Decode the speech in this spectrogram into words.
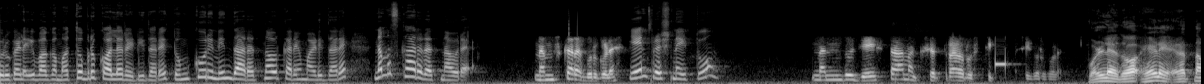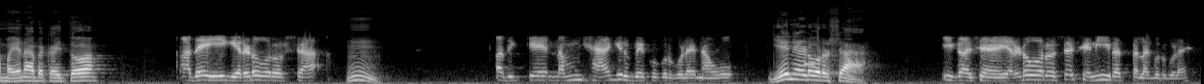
ಗುರುಗಳೇ ಇವಾಗ ಮತ್ತೊಬ್ರು ಕಾಲರ್ ಇದ್ದಾರೆ ತುಮಕೂರಿನಿಂದ ರತ್ನ ಅವ್ರು ಕರೆ ಮಾಡಿದ್ದಾರೆ. ನಮಸ್ಕಾರ ರತ್ನ ಅವರೇ. ನಮಸ್ಕಾರ ಗುರುಗಳೇ. ಏನ್ ಪ್ರಶ್ನೆ ಇತ್ತು? ನಂದು ಜ್ಯೇಷ್ಠ ನಕ್ಷತ್ರ ವೃಷ್ಟಿ ರಾಶಿ ಗುರುಗಳೇ. ಒಳ್ಳೇದು. ಹೇಳಿ ರತ್ನಮ್ಮ ಏನಾಗಬೇಕಾಯ್ತು? ಅದೇ ಈಗ ಎರಡೂವರೆ ವರ್ಷ. ಹ್ಮ್. ಅದಕ್ಕೆ ನಮ್ಗೆ ಹೇಗಿರ್ಬೇಕು ಗುರುಗಳೇ ನಾವು? ಏನ್ ಎರಡು ವರ್ಷ? ಈಗ ಶ- ಎರಡೂವರೆ ವರ್ಷ ಶನಿ ಇರತ್ತಲ್ಲ ಗುರುಗಳೇ.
